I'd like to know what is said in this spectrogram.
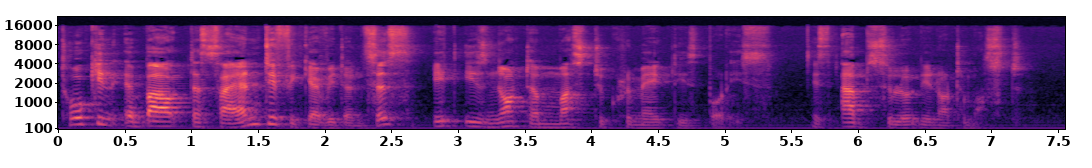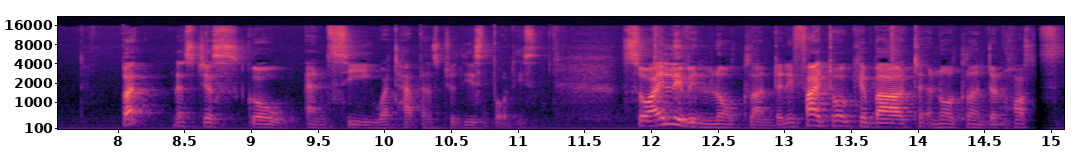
talking about the scientific evidences, it is not a must to cremate these bodies. It's absolutely not a must. But let's just go and see what happens to these bodies. So I live in North London. If I talk about a North London hospital,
